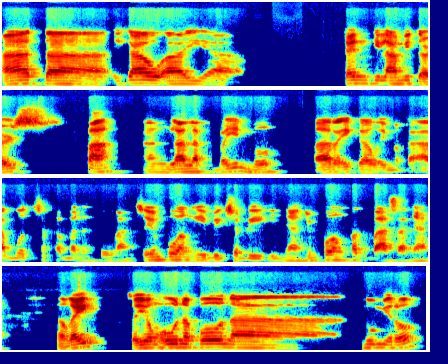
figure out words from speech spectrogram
at uh, ikaw ay uh, ah, 10 kilometers pa ang lalakbayin mo para ikaw ay makaabot sa kabanatuan. So yun po ang ibig sabihin niyan. Yun po ang pagbasa niya. Okay? So yung una po na numero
